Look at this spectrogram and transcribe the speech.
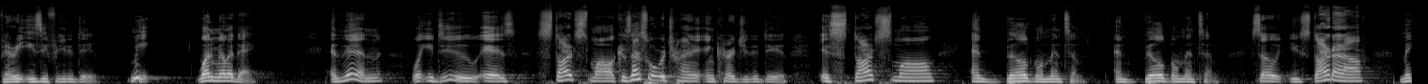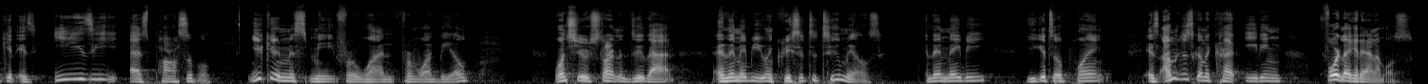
Very easy for you to do. Meat, one meal a day. And then what you do is start small, because that's what we're trying to encourage you to do, is start small and build momentum and build momentum. So you start it off, make it as easy as possible. You can miss meat for one from one meal. Once you're starting to do that, and then maybe you increase it to two meals. And then maybe you get to a point is I'm just gonna cut eating four-legged animals.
